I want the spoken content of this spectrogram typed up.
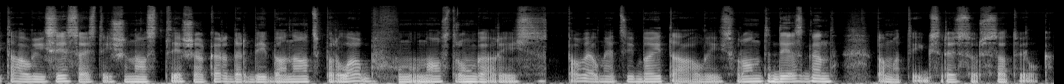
Itālijas iesaistīšanās tiešā karadarbībā nāca par labu, un, un Austro-Ungārijas pavēlniecībā Itālijas fronte diezgan pamatīgus resursus atvilka.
